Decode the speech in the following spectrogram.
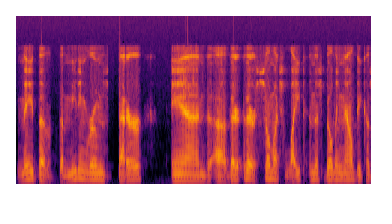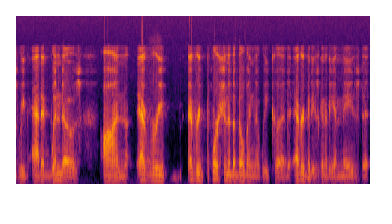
made the, the meeting rooms better, and uh, there there's so much light in this building now because we've added windows on every every portion of the building that we could. Everybody's going to be amazed at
